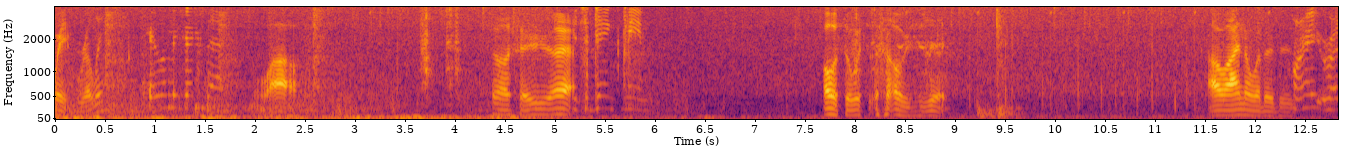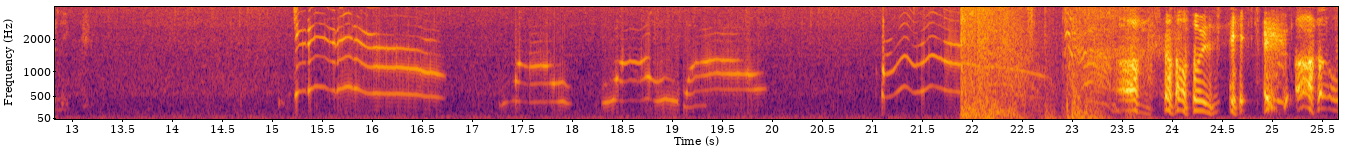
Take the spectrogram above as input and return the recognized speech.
Wait, really? Here, let me check that. Wow. Oh, I'll tell you that. It's a dank meme. Oh, so it's. Oh shit. Oh, I know what it is. Why are you running? Wow. Wow. Wow. Oh, oh shit. Oh.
